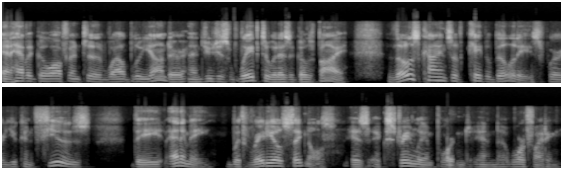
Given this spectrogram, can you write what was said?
and have it go off into wild blue yonder, and you just wave to it as it goes by. Those kinds of capabilities where you can fuse the enemy with radio signals is extremely important in uh, warfighting.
